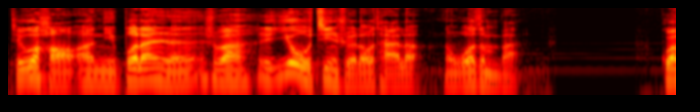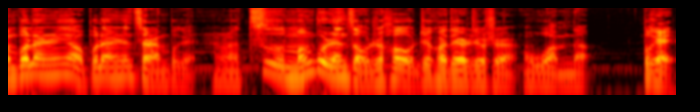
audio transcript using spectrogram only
结果好啊，你波兰人是吧？又近水楼台了，那我怎么办？管波兰人要，波兰人自然不给，是吧？自蒙古人走之后，这块地儿就是我们的，不给。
